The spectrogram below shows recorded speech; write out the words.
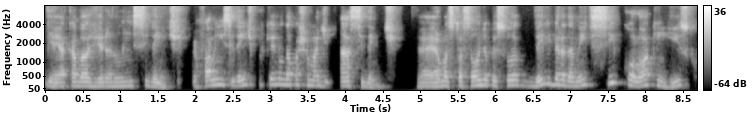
e aí acaba gerando um incidente. Eu falo incidente porque não dá para chamar de acidente. Né? É uma situação onde a pessoa deliberadamente se coloca em risco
